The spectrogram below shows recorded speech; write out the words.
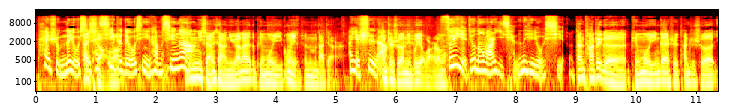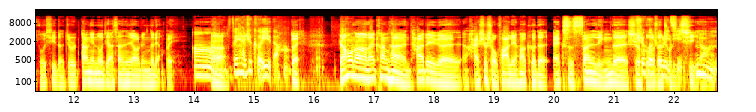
太什么的游戏，太太细致的游戏你看不清啊，你想一想，你原来的屏幕一共也就那么大点儿，啊也是啊贪，吃蛇你不也玩了吗？所以也就能玩以前的那些游戏。但它这个屏幕应该是贪吃蛇游戏的，就是当年诺基亚三三幺零的两倍。嗯，嗯所以还是可以的哈。对然后呢，来看看它这个还是首发联发科的 X 三零的适适合合的处理器器啊。嗯，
